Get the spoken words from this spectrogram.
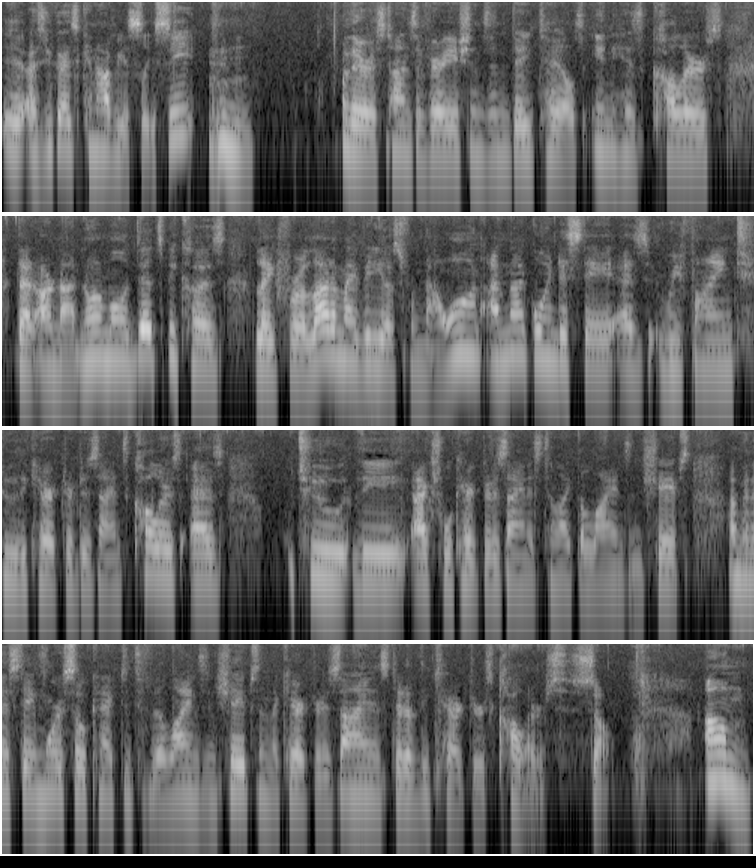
it, as you guys can obviously see, there's tons of variations and details in his colors that are not normal. That's because, like, for a lot of my videos from now on, I'm not going to stay as refined to the character designs colors as to the actual character design as to like the lines and shapes. I'm going to stay more so connected to the lines and shapes and the character design instead of the character's colors. So, um,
